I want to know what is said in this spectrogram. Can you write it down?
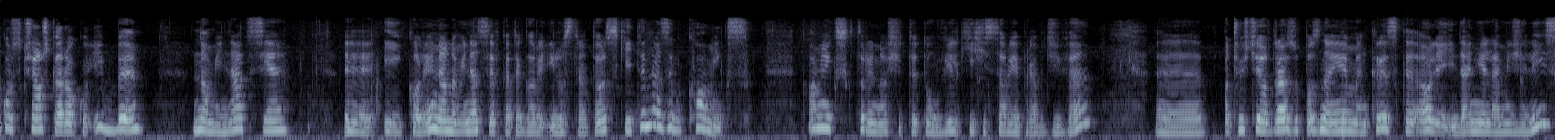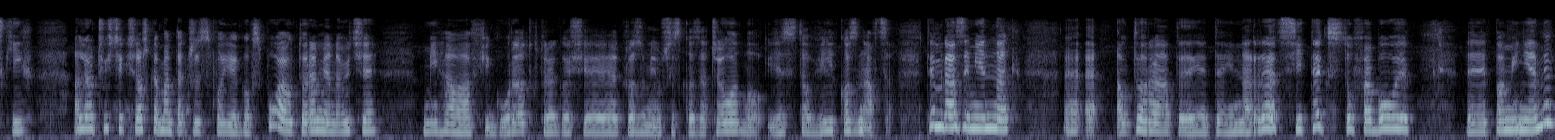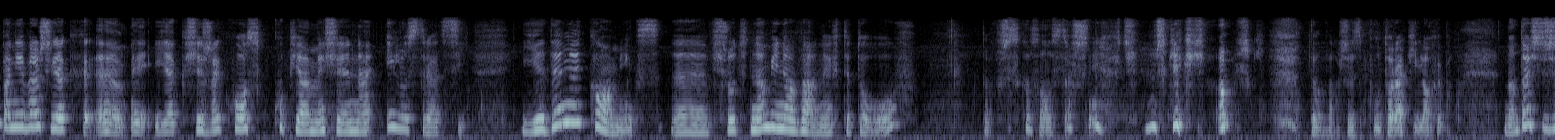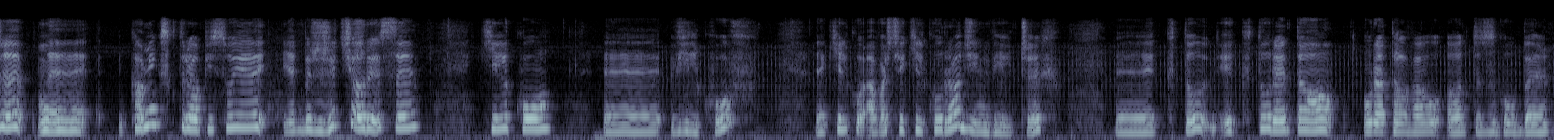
Konkurs Książka Roku IBY, nominacje y, i kolejna nominacja w kategorii ilustratorskiej, tym razem komiks. Komiks, który nosi tytuł Wilki Historie Prawdziwe. E, oczywiście od razu poznajemy kreskę Oli i Daniela Mizielińskich, ale oczywiście książka ma także swojego współautora, mianowicie Michała Figurę, od którego się, jak rozumiem, wszystko zaczęło, bo jest to wilkoznawca. Tym razem jednak autora tej, tej narracji, tekstu, fabuły e, pominiemy, ponieważ jak, jak się rzekło, skupiamy się na ilustracji. Jedyny komiks wśród nominowanych tytułów, to wszystko są strasznie ciężkie książki, to waży z półtora kilo chyba. No dość, że komiks, który opisuje jakby życiorysy kilku e, wilków, e, kilku, a właściwie kilku rodzin wilczych, e, które to uratował od zguby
